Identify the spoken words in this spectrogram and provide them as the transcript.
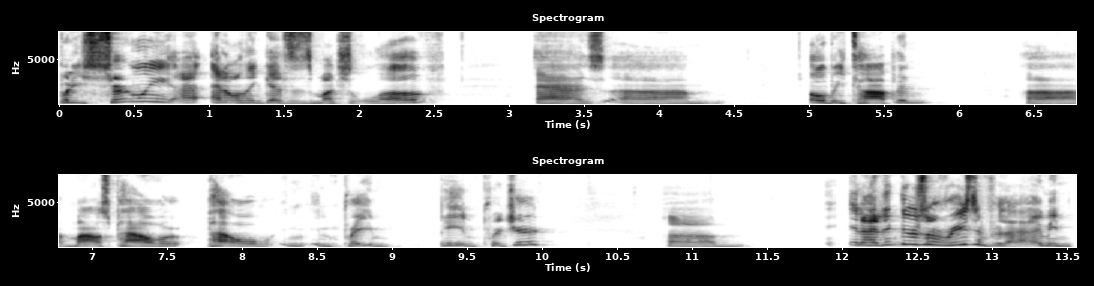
but he certainly, I, I, don't think, gets as much love as um, Obi Toppin, uh, Myles Powell, Powell, and, and Payton, Payton Pritchard. Um, and I think there's a reason for that. I mean,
